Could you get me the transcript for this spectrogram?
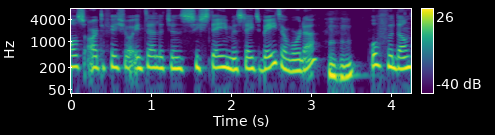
als artificial intelligence systemen steeds beter worden, Mhm. of we dan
